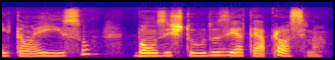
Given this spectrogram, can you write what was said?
Então é isso, bons estudos e até a próxima!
